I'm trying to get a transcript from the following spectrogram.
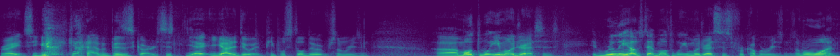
Right? So you got to have a business card. It's just, yeah, you got to do it. People still do it for some reason. Uh, multiple email addresses. It really helps to have multiple email addresses for a couple of reasons. Number one,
